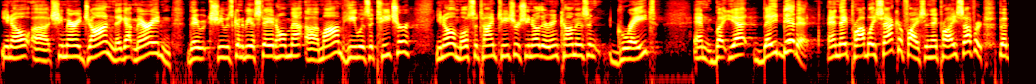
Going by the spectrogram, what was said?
You know, uh, she married John. They got married, and they she was going to be a stay-at-home ma- uh, mom. He was a teacher. You know, most of the time teachers, you know, their income isn't great, and but yet they did it, and they probably sacrificed and they probably suffered. But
